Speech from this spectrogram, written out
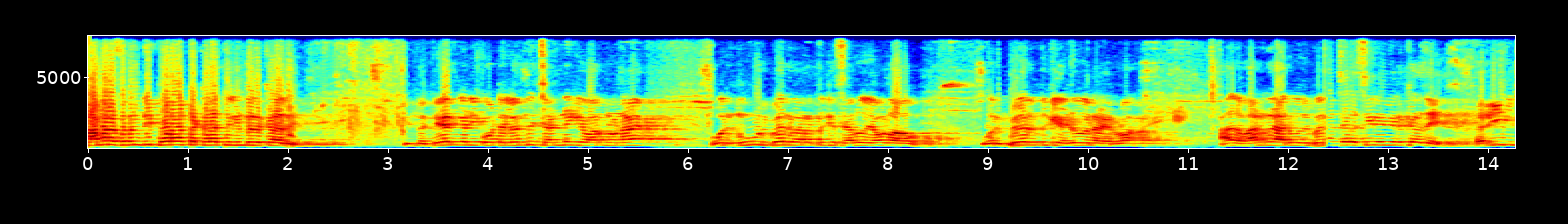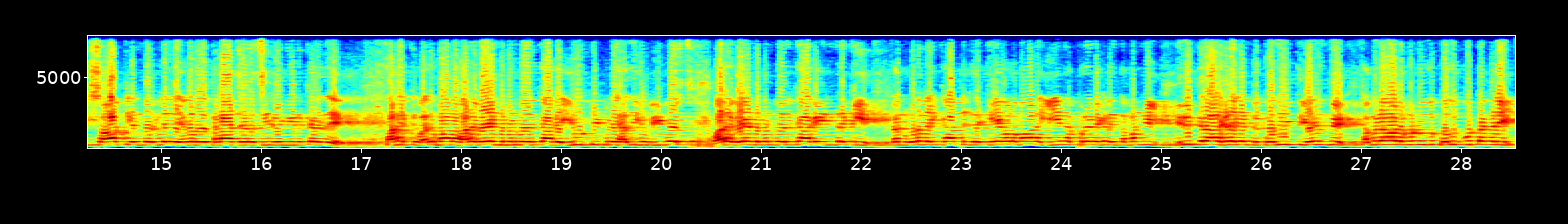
சமரசமின்றி போராட்ட களத்தில் நின்றிருக்கிறது. இந்த தேன்கனி கோட்டையிலிருந்து சென்னைக்கு வரணும்னா ஒரு நூறு பேர் வர்றதுக்கு செலவு எவ்வளோ ஆகும்? ஒரு பேருந்துக்கு எழுபதாயிரம் ரூபாய். அதுல வர்ற அறுபது கலாச்சார சீரழிவு இருக்கிறது. ரீல் ஷார்ட் என்பதிலே எவ்வளவு கலாச்சார சீரழிவு இருக்கிறது? தனக்கு வருமானம் வர வேண்டும் என்பதற்காக யூடியூப்ல அதிக வியூவர்ஸ் வர வேண்டும் என்பதற்காக இன்றைக்கு தன் உடலை காட்டுகிற கேவலமான ஈன பிறவைகள் இந்த மண்ணில் இருக்கிறார்களே என்று கொதித்து எழுந்து தமிழ்நாடு முழுவதும் பொதுக்கூட்டங்களில்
